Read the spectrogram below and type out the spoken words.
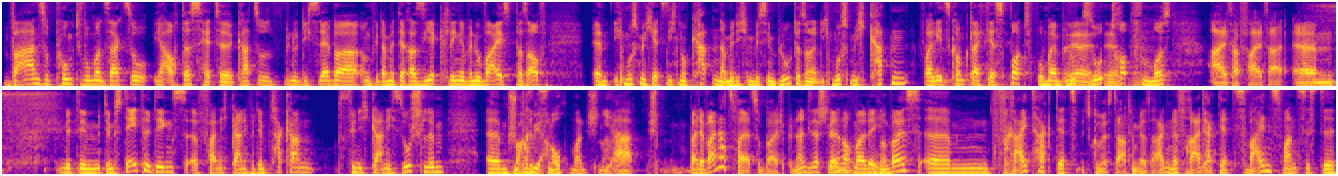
waren so Punkte, wo man sagt, so, ja, auch das hätte, gerade so, wenn du dich selber irgendwie da mit der Rasierklinge, wenn du weißt, pass auf, ähm, ich muss mich jetzt nicht nur cutten, damit ich ein bisschen blute, sondern ich muss mich cutten, weil jetzt kommt gleich der Spot, wo mein Blut ja, so ja. tropfen muss. Alter Falter. Ähm, mit dem, mit dem Staple-Dings äh, fand ich gar nicht, mit dem Tackern finde ich gar nicht so schlimm. Ähm, Machen wir auch manchmal. Ja, bei der Weihnachtsfeier zum Beispiel. Ne? An dieser Stelle ja, nochmal der Hinweis. Ähm, Freitag, der, jetzt können wir das Datum ja sagen, ne? Freitag, ja. der 22.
